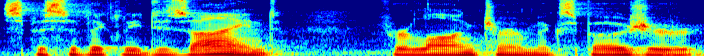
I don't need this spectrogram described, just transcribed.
specifically designed for long-term exposure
